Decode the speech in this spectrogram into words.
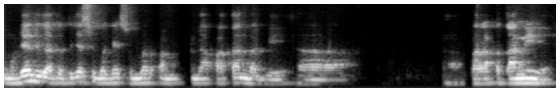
Kemudian juga tentunya sebagai sumber pendapatan bagi uh, para petani.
